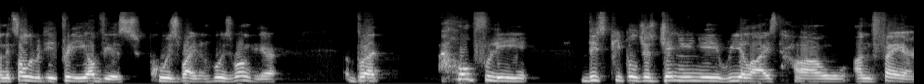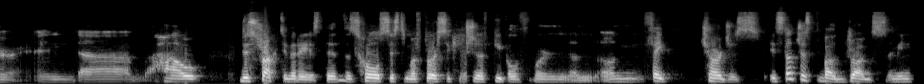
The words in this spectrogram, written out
when it's already pretty obvious who is right and who is wrong here. But hopefully, these people just genuinely realized how unfair and uh, how destructive it is. That this whole system of persecution of people for, on, on, fake charges. It's not just about drugs. I mean,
